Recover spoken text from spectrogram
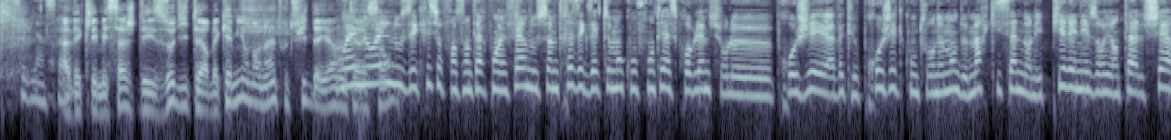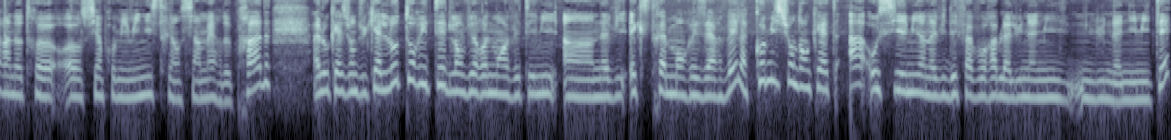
C'est bien ça. Avec les messages des auditeurs. Ben Camille, on en a un tout de suite d'ailleurs. Ouais, Noël nous écrit sur franceinter.fr. Nous sommes très exactement confrontés à ce problème sur le projet, avec le projet de contournement de Marquissane dans les Pyrénées-Orientales, cher à notre ancien Premier ministre et ancien maire de Prades, à l'occasion duquel l'autorité de l'environnement avait émis un avis extrêmement réservé. La commission d'enquête a aussi émis un avis défavorable à l'unanimité.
